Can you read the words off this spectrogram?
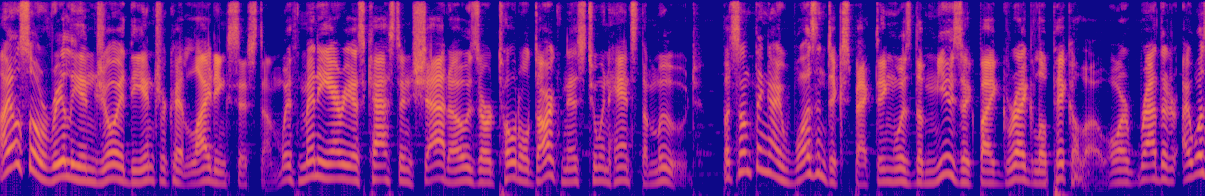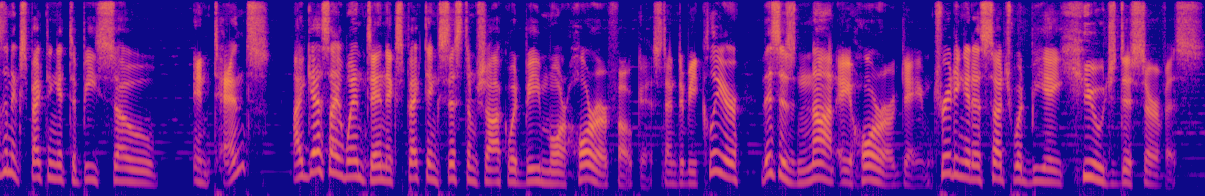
I also really enjoyed the intricate lighting system, with many areas cast in shadows or total darkness to enhance the mood. But something I wasn't expecting was the music by Greg Lopiccolo, or rather, I wasn't expecting it to be so... intense? I guess I went in expecting System Shock would be more horror focused, and to be clear, this is not a horror game, treating it as such would be a huge disservice.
